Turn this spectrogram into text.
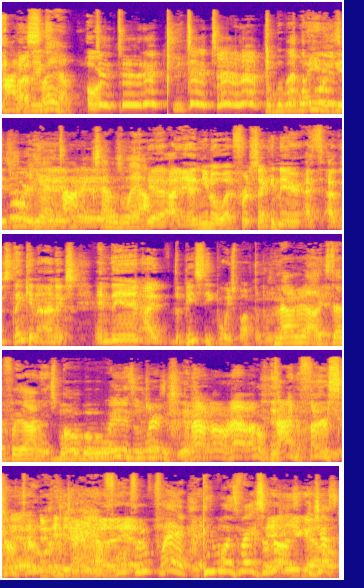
Onyx, Onyx Slam. Or- it gets worse. Yeah, it's Onyx. That was way off. Yeah, I, and you know what? For a second there, I, I was thinking Onyx, and then I the Beastie Boys popped up. In No, no, no. It's definitely Onyx. But, it's it's worse. worse. Yeah. No, no, no. I don't die in the thirst. Come Yeah. through with the jam. Yeah. Full through plan. P-Boys make some noise. And just,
